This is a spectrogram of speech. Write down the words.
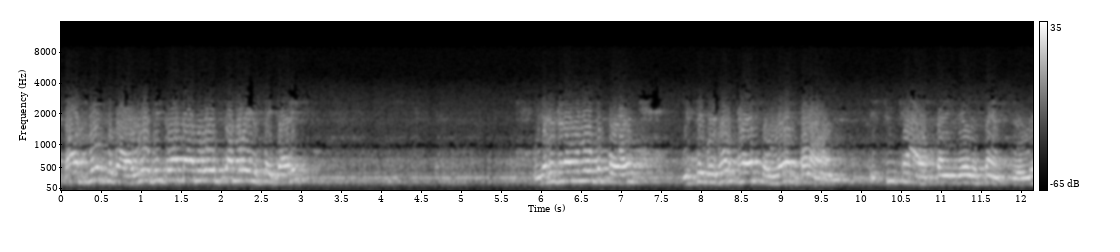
God's with the all, We'll be going down the road somewhere and say, Daddy, we've never been on the road before. You say we're going to pass a red barn. There's two cows standing near the fence. They're,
